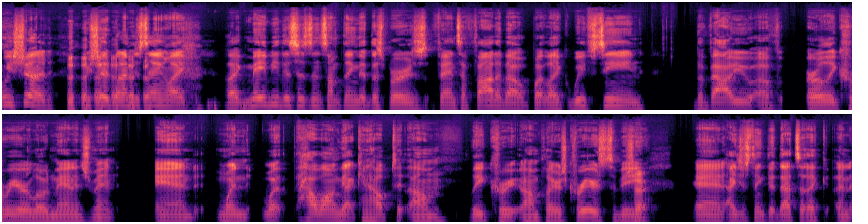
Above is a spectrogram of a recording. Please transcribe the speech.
We should, we should, but I'm just saying, like, like maybe this isn't something that the Spurs fans have thought about, but like we've seen the value of early career load management and when what how long that can help to um lead career, um, players' careers to be. sure. And I just think that that's like an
